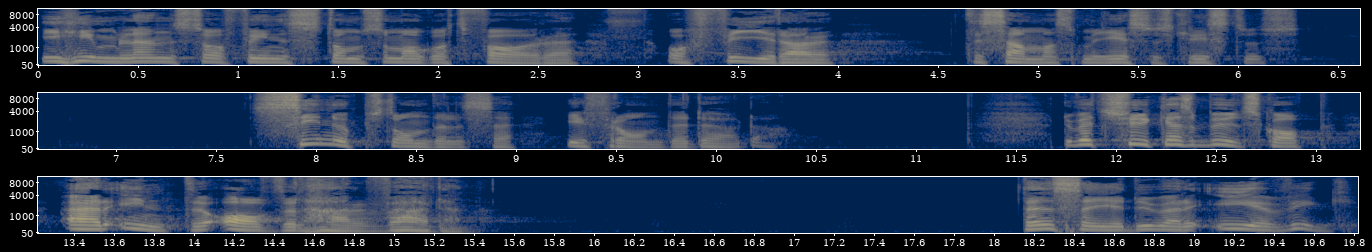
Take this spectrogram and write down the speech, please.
I himlen så finns de som har gått före och firar tillsammans med Jesus Kristus sin uppståndelse ifrån de döda. Du vet, kyrkans budskap är inte av den här världen. Den säger du är evig.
